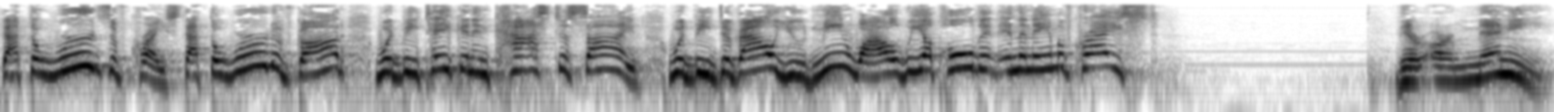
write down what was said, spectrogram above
That the words of Christ, that the word of God would be taken and cast aside, would be devalued. Meanwhile, we uphold it in the name of Christ. There are many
